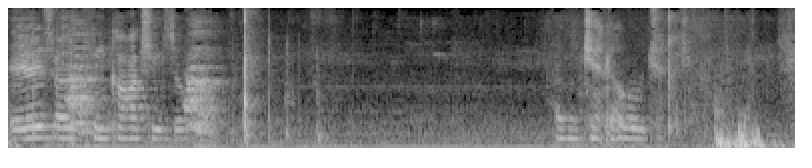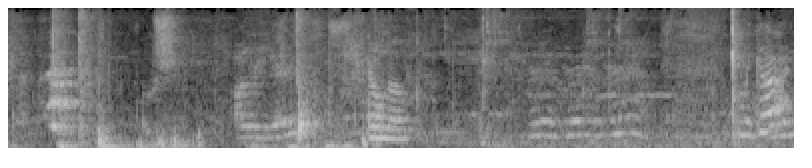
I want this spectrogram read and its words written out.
There's our concoction so far. I will check. I will check. Oh shit. Are they good? I don't know. Oh my god.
